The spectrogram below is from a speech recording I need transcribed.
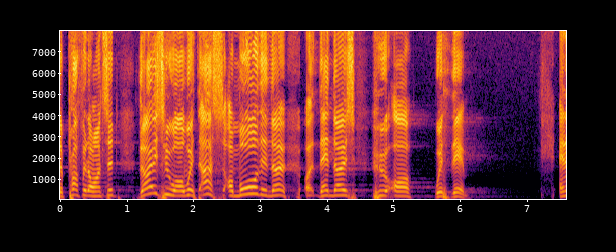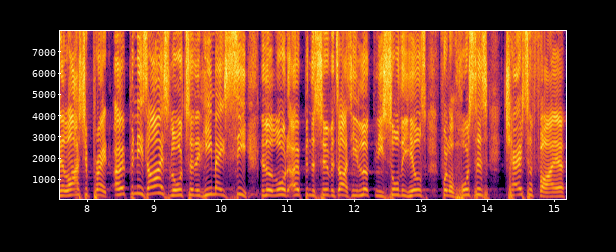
the prophet answered, Those who are with us are more than, the, uh, than those who are with them. And Elisha prayed, Open his eyes, Lord, so that he may see. Then the Lord opened the servant's eyes. He looked and he saw the hills full of horses, chariots of fire,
